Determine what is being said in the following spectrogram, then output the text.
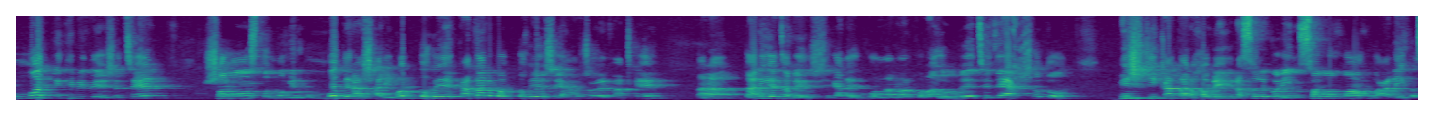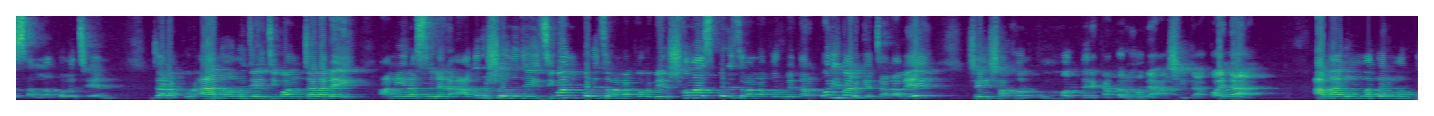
উম্মত পৃথিবীতে এসেছে, সমস্ত নবীর উম্মতেরা সারিবদ্ধ হয়ে, কাতারবদ্ধ হয়ে সেই হাসরের মাঠে তারা দাঁড়িয়ে যাবে। সেখানে বর্ণনা করা হয়েছে যে একশত বিশটি কাতার হবে। রাসুল করিম সাল্লাল্লাহু আলাইহি ওয়াসাল্লাম বলেছেন যারা কোরআন অনুযায়ী জীবন চালাবে, আমি রাসূলের আদর্শ অনুযায়ী জীবন পরিচালনা করবে, সমাজ পরিচালনা করবে, তার পরিবারকে চালাবে, সেই সকল উম্মতদের কাতার হবে আশিটা। কয়টা? আমার উম্মতের মধ্য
